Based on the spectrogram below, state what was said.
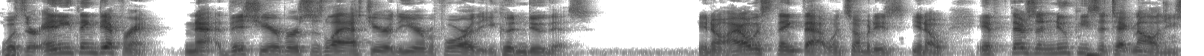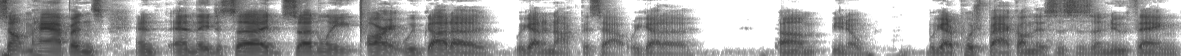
Was there anything different this year versus last year or the year before that you couldn't do this? You know, I always think that when somebody's, you know, if there's a new piece of technology, something happens and and they decide suddenly, all right, we've got to we got to knock this out. We got to um, you know, we got to push back on this. This is a new thing.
